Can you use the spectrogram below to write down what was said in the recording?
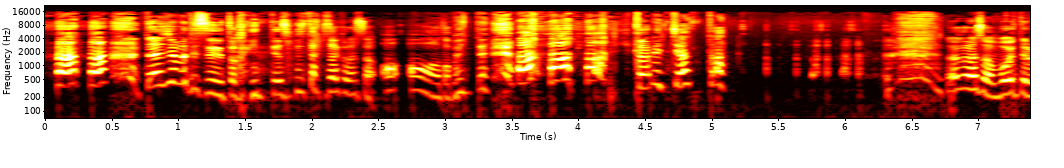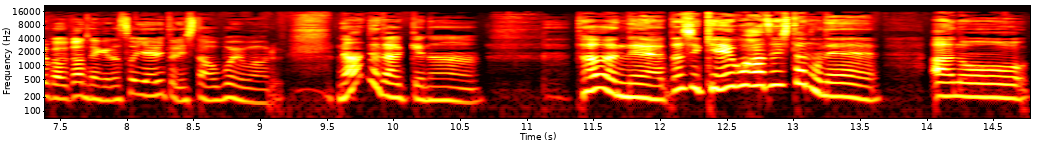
大丈夫ですとか言って、そしたら桜さん、あ、あとか言って、あはは引かれちゃった。だからさ、覚えてるかわかんないけど、そういうやりとりした覚えはある。なんでだっけな多分ね、私敬語外したのね、あの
